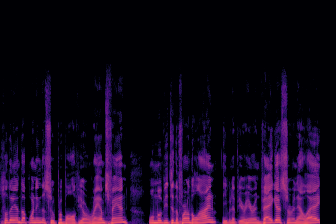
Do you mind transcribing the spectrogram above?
So they end up winning the Super Bowl. If you're a Rams fan, we'll move you to the front of the line. Even if you're here in Vegas or in LA,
